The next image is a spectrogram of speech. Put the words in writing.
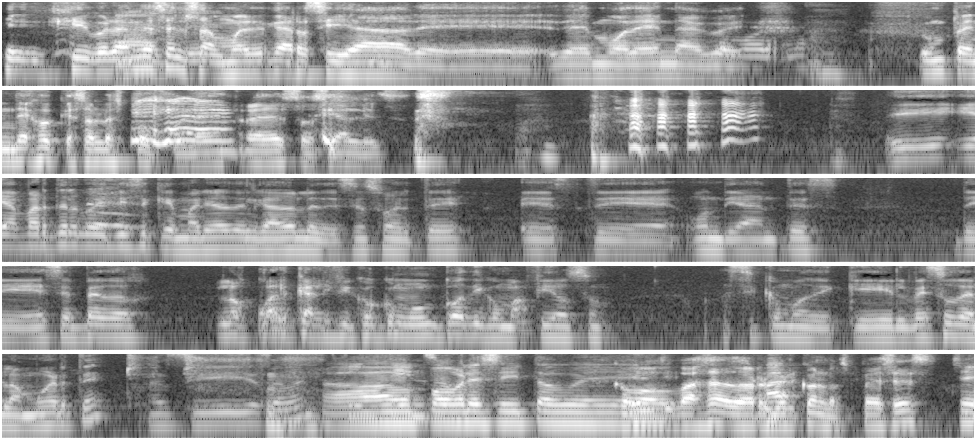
Gi- Gibran Ah, es el. Samuel García de, de Morena, güey. Un pendejo que solo es popular en redes sociales. Y, y aparte el güey dice que María Delgado le deseó suerte este un día antes de ese pedo, lo cual calificó como un código mafioso. Así como de que el beso de la muerte, así, ya saben. Ah, Intenso. pobrecito, güey. Como vas a dormir Ah. con los peces. Sí,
